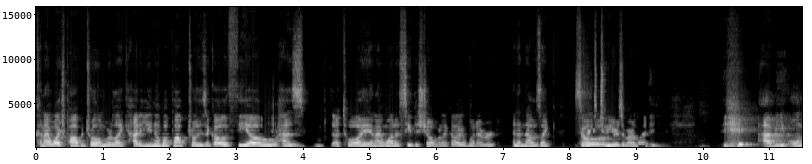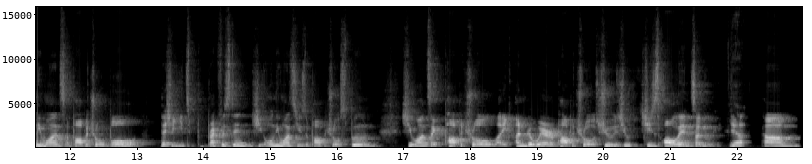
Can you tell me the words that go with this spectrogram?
"Can I watch Paw Patrol?" And we're like, "How do you know about Paw Patrol?" He's like, "Oh, Theo has a toy, and I want to see the show." We're like, "Oh, whatever." And then that was like so next two years of our life. Abby only wants a Paw Patrol bowl that she eats breakfast in. She only wants to use a Paw Patrol spoon. She wants like Paw Patrol like underwear, Paw Patrol shoes. She, she's just all in suddenly. Yeah. Um,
